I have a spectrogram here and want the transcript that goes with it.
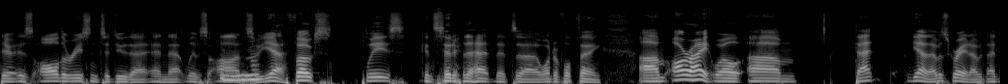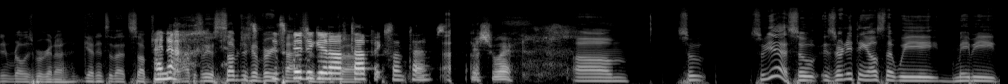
there is all the reason to do that and that lives on so Mhm. yeah folks please consider that that's a wonderful thing um all right well um that yeah that was great i, I didn't realize we were going to get into that subject I know. obviously a subject i'm very it's good to get off topic sometimes, for sure. um so so yeah so is there anything else that we maybe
